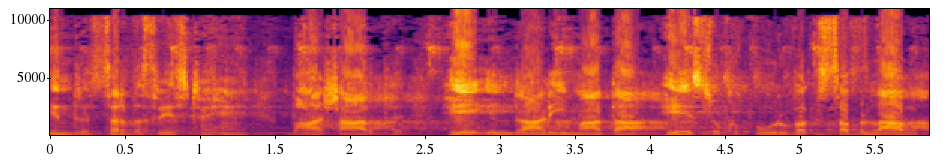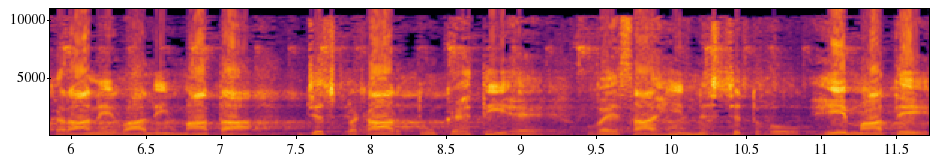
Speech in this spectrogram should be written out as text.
इंद्र सर्वश्रेष्ठ हैं। भाषार्थ, हे इंद्राणी माता, हे सुख पूर्वक सब लाभ कराने वाली माता, जिस प्रकार तू कहती है वैसा ही निश्चित हो। हे माते,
